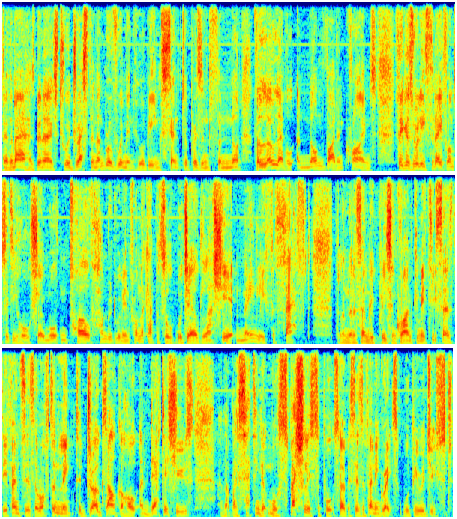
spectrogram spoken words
Now, the Mayor has been urged to address the number of women who are being sent to prison for, for low-level and non-violent crimes. Figures released today from City Hall show more than 1,200 women from the capital were jailed last year, mainly for theft. The London Assembly Police and Crime Committee says the offences are often linked to drugs, alcohol and debt issues, and that by setting up more specialist support services, offending rates would be reduced.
